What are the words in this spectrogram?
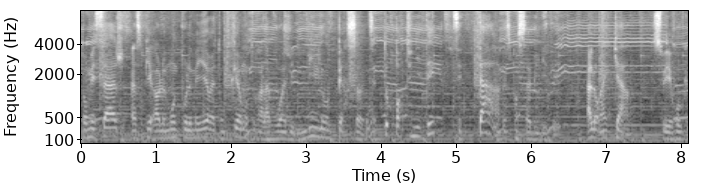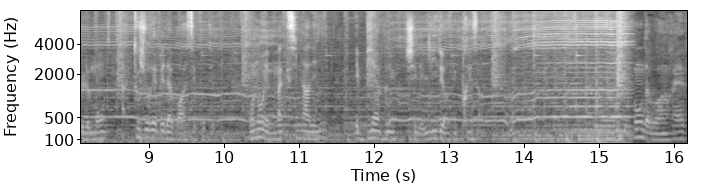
Ton message inspirera le monde pour le meilleur et ton cœur montera la voix des millions de personnes. Cette opportunité, c'est ta responsabilité. Alors incarne ce héros que le monde a toujours rêvé d'avoir à ses côtés. Mon nom est Maxime Nardini et bienvenue chez les leaders du présent. C'est bon d'avoir un rêve,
